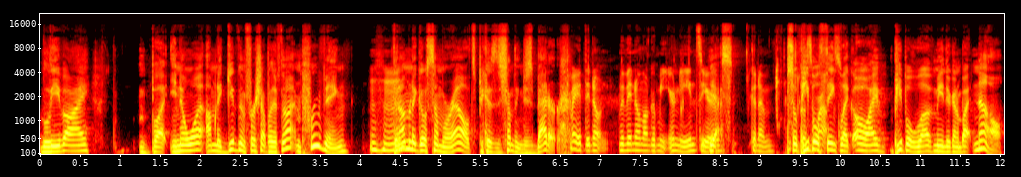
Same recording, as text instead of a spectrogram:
Levi, but you know what? I'm going to give them first shot. But if they're not improving, mm-hmm. then I'm going to go somewhere else because there's something just better. Right? If they don't, if they no longer meet your needs, you're yes. going to. So people think else. like, oh, I people love me, they're going to buy. No,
